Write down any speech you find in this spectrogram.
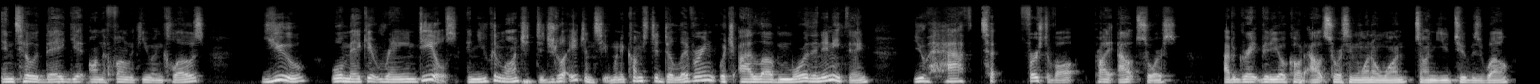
until they get on the phone with you and close, you will make it rain deals and you can launch a digital agency. When it comes to delivering, which I love more than anything, you have to, first of all, probably outsource. I have a great video called Outsourcing 101. It's on YouTube as well.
